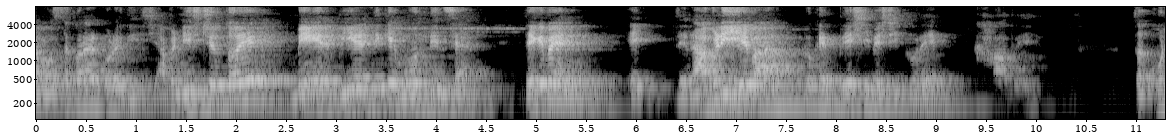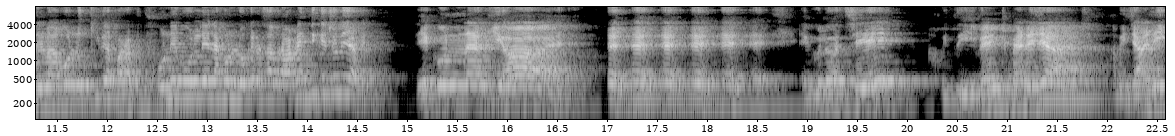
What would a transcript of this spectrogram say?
ব্যবস্থা করার করে দিয়েছি। আপনি নিশ্চিন্ত হয়ে মেয়ের বিয়ের দিকে মন দিন, স্যার। দেখবেন, এই রাবড়ি এবার লোকে বেশি বেশি করে খাবে। তা কনের বাবা বলল, কি ব্যাপার? আপনি ফোনে বললেন, এখন লোকেরা সব রাবড়ির দিকে চলে যাবে? দেখুন না কি হয়। এগুলো হচ্ছে, আমি তো ইভেন্ট ম্যানেজার আমি জানি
